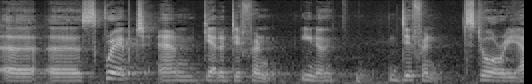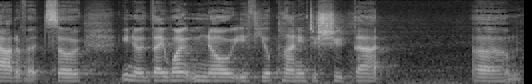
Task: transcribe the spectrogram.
a, a, script and get a different, you know, different story out of it. So, you know, they won't know if you're planning to shoot that um,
